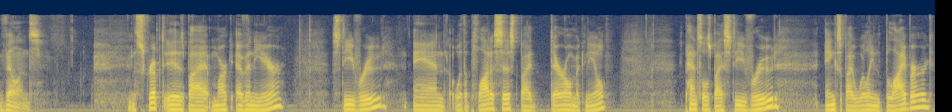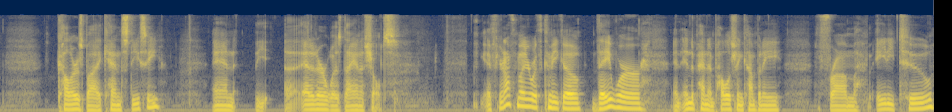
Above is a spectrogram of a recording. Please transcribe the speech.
villains. The script is by Mark Evanier, Steve Rude, and with a plot assist by Daryl McNeil. Pencils by Steve Rude, inks by Willie Blyberg, colors by Ken Steacy, and the uh, editor was Diana Schultz. If you're not familiar with Comico, they were an independent publishing company from 82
